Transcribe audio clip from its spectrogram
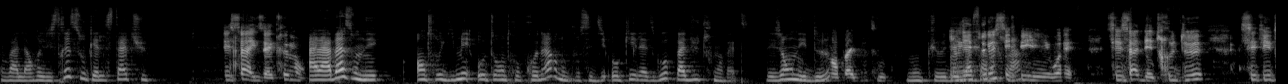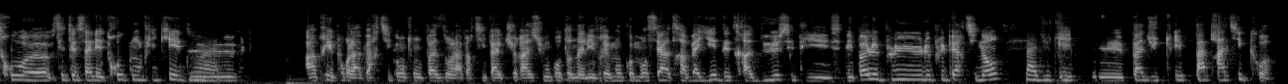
on l'enregistrer sous quel statut? C'est ça, exactement. À la base, on est entre guillemets auto-entrepreneur, donc on s'est dit ok, let's go. Pas du tout en fait. Déjà, on est deux. Non, pas du tout. Donc euh, On déjà, est ça deux, c'était ouais, c'est ça d'être deux, c'était trop, euh, c'était ça allait être trop compliqué de. Ouais. Après, pour la partie quand on passe dans la partie facturation, quand on allait vraiment commencer à travailler, d'être à deux, c'était c'était pas le plus le plus pertinent Pas du tout. et euh, pas du et pas pratique quoi.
